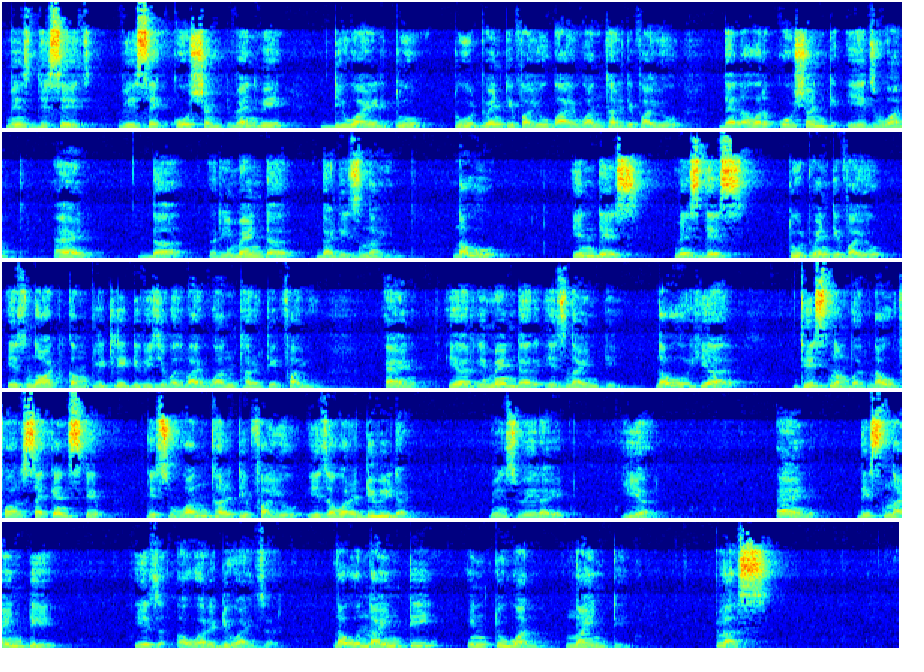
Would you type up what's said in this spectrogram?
means this is we say quotient. When we divide to 225 by 135 then our quotient is 1 and the remainder that is 9. Now in this means this 225 is not completely divisible by 135 and here remainder is 90 now here this number now for second step this 135 is our dividend. Means we write here. And this 90 is our divisor. Now 90 into 1 90 plus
